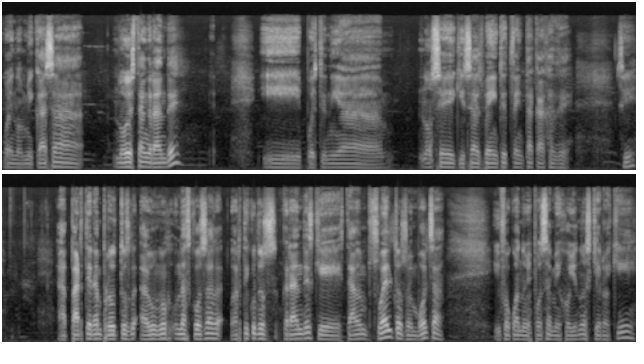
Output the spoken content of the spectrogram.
bueno mi casa no es tan grande y pues tenía no sé quizás 20 30 cajas de sí aparte eran productos algunos unas cosas artículos grandes que estaban sueltos o en bolsa y fue cuando mi esposa me dijo yo no los quiero aquí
